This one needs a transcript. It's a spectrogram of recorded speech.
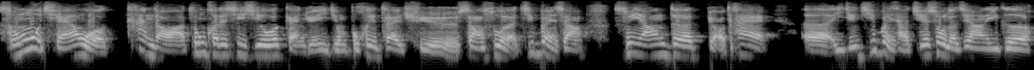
从目前我看到啊，综合的信息，我感觉已经不会再去上诉了。基本上孙杨的表态，呃，已经基本上接受了这样的一个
